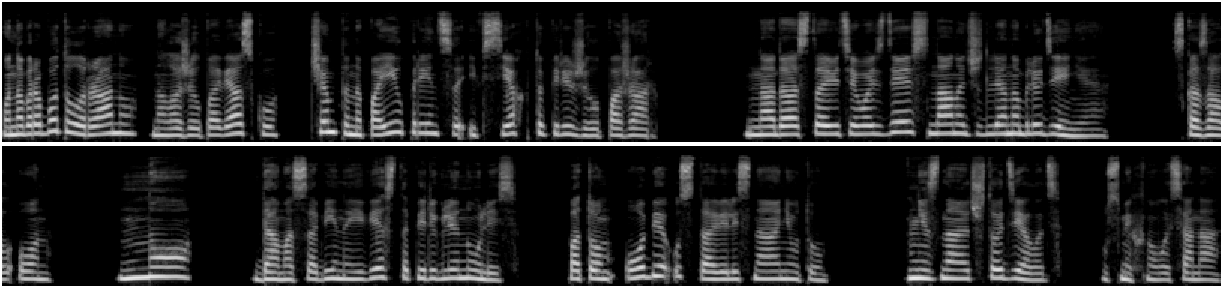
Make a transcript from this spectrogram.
Он обработал рану, наложил повязку, чем-то напоил принца и всех, кто пережил пожар. «Надо оставить его здесь на ночь для наблюдения», — сказал он. «Но...» Дама Сабина и Веста переглянулись. Потом обе уставились на Анюту. «Не знают, что делать», — усмехнулась она.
